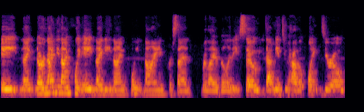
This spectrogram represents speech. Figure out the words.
eight, nine, or 99.8, 99.9% reliability. So that means you have a 0.01%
